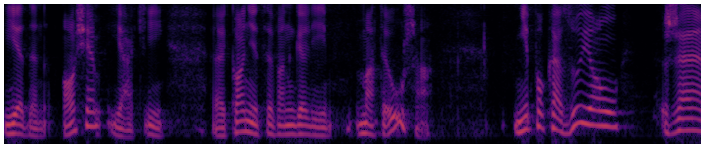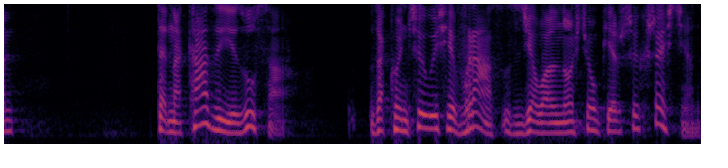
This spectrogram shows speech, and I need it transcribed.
1:8, jak i e, koniec Ewangelii Mateusza nie pokazują, że te nakazy Jezusa zakończyły się wraz z działalnością pierwszych chrześcijan,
